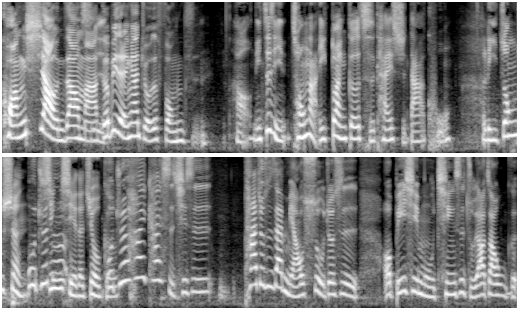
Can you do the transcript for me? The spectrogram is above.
狂笑，你知道吗？隔壁的人应该觉得我是疯子。好，你自己从哪一段歌词开始大哭？李宗盛，我觉得新写的旧歌，我觉得他一开始其实。他就是在描述，就是哦，比起母亲是主要照顾个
